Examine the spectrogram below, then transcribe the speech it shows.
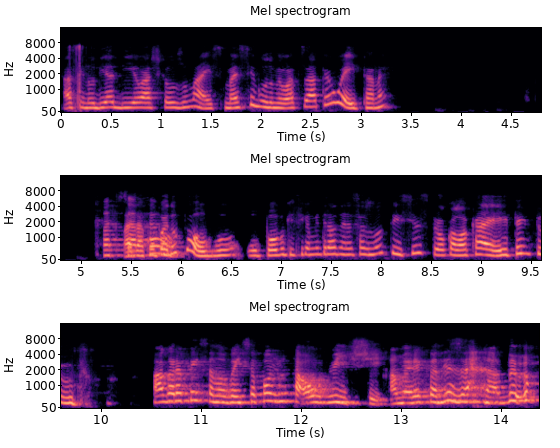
Assim, no dia a dia eu acho que eu uso mais. Mas segundo o meu WhatsApp é o Eita, né? Mas a WhatsApp é culpa é do povo. O povo que fica me trazendo essas notícias para eu colocar Eita em tudo. Agora, pensando bem, se eu for juntar o Vixe americanizado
